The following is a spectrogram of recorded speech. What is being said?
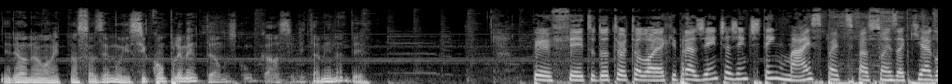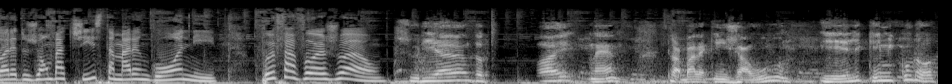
Entendeu? Normalmente nós fazemos isso. E complementamos com cálcio e vitamina D. Perfeito, doutor Tolói aqui pra gente. A gente tem mais participações aqui. Agora é do João Batista Marangoni. Por favor, João. Surian, doutor Roy, né? Trabalha aqui em Jaú e ele quem me curou.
